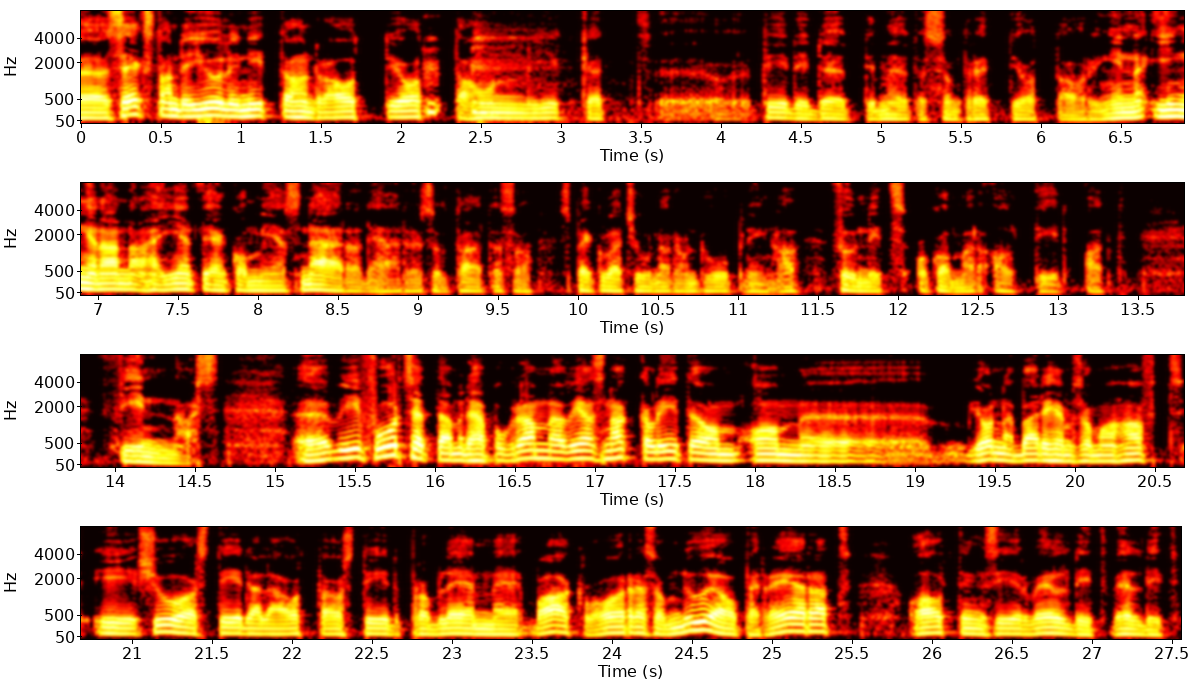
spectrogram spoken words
Eh, 16 juli 1988 hon gick ett uh, tidig död till mötes som 38-åring. In, ingen annan har egentligen kommit ens nära det här resultatet så spekulationer om dopning har funnits och kommer alltid att finnas. Eh, vi fortsätter med det här programmet. Vi har snackat lite om, om eh, Jonna Berghem som har haft i sju års tid eller åtta års tid problem med baklåret som nu är opererat och allting ser väldigt, väldigt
